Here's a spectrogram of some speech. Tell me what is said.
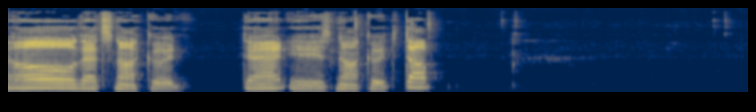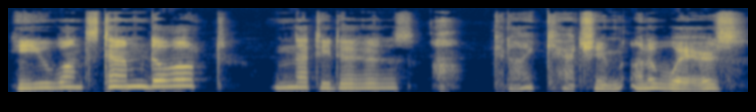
Oh, that's not good. That is not good. Stop. He wants Tamdot. That he does. Can I catch him unawares?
